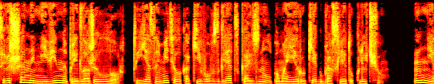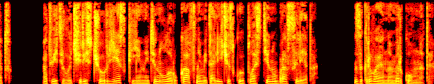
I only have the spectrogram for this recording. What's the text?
Совершенно невинно предложил лорд, и я заметила, как его взгляд скользнул по моей руке к браслету-ключу. «Нет», — ответила чересчур резко и натянула рукав на металлическую пластину браслета, закрывая номер комнаты.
